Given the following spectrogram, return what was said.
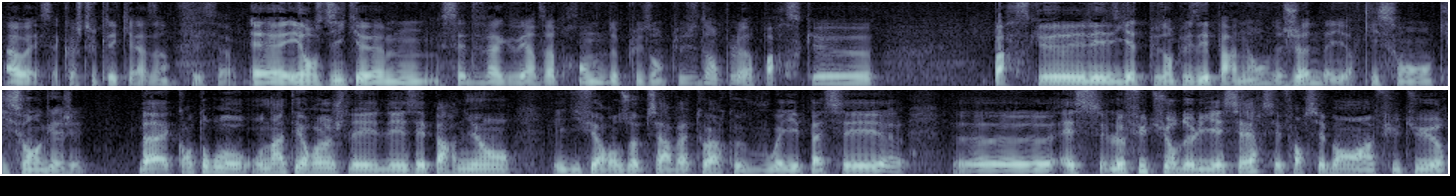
Ah ouais, ça coche toutes les cases. Hein. C'est ça. Euh, et on se dit que hum, cette vague verte va prendre de plus en plus d'ampleur parce que parce que il y a de plus en plus d'épargnants, jeunes d'ailleurs, qui sont qui sont engagés. Bah, quand on, interroge les, épargnants, les différents observatoires que vous voyez passer, euh, euh le futur de l'ISR, c'est forcément un futur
